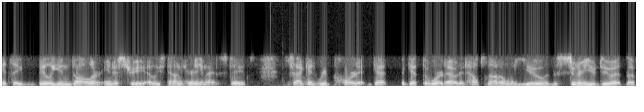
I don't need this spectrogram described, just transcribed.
It's a billion dollar industry, at least down here in the United States. Second, report it. Get get the word out. It helps not only you. The sooner you do it, the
